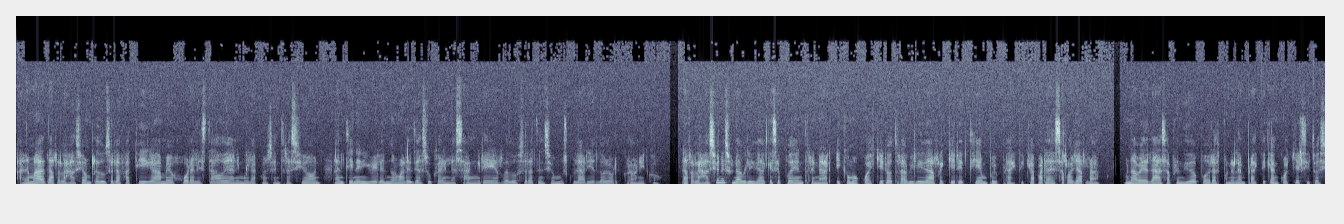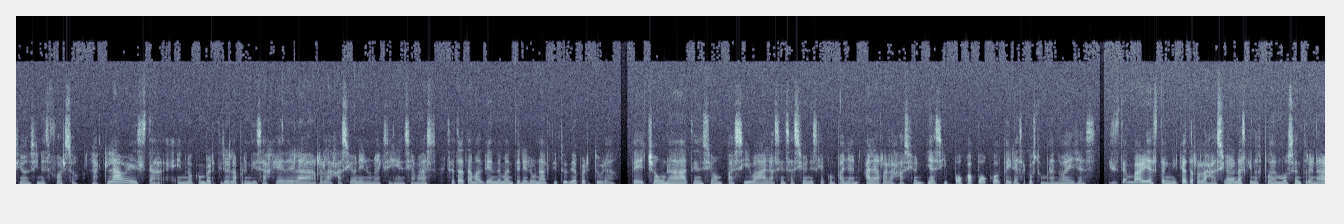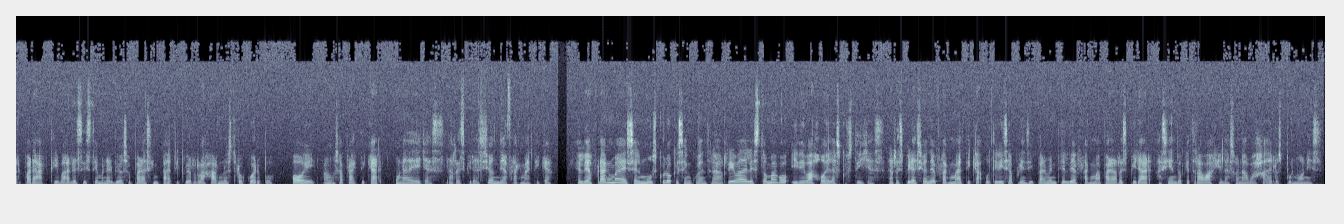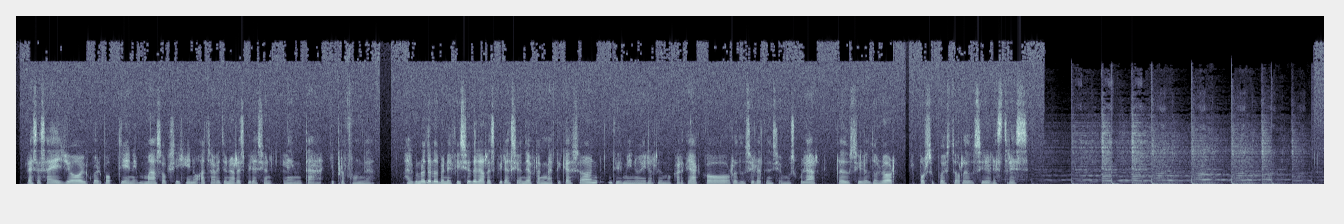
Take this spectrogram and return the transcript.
Además, la relajación reduce la fatiga, mejora el estado de ánimo y la concentración, mantiene niveles normales de azúcar en la sangre, reduce la tensión muscular y el dolor crónico. La relajación es una habilidad que se puede entrenar y como cualquier otra habilidad requiere tiempo y práctica para desarrollarla. Una vez la has aprendido podrás ponerla en práctica en cualquier situación sin esfuerzo. La clave está en no convertir el aprendizaje de la relajación en una exigencia más. Se trata más bien de mantener una actitud de apertura, de hecho una atención pasiva a las sensaciones que acompañan a la relajación y así poco a poco te irás acostumbrando a ellas. Existen varias técnicas de relajación en las que nos podemos entrenar para activar el sistema nervioso parasimpático y relajar nuestro cuerpo. Hoy vamos a practicar una de ellas, la respiración diafragmática. El diafragma es el músculo que se encuentra arriba del estómago y debajo de las costillas. La respiración diafragmática utiliza principalmente el diafragma para respirar haciendo que trabaje la zona baja de los pulmones. Gracias a ello el cuerpo obtiene más oxígeno a través de una respiración lenta y profunda. Algunos de los beneficios de la respiración diafragmática son disminuir el ritmo cardíaco, reducir la tensión muscular, reducir el dolor y por supuesto reducir el estrés.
